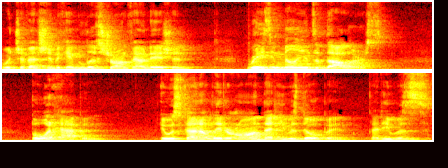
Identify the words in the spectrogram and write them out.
which eventually became the Livestrong Foundation raising millions of dollars. But what happened? It was found out later on that he was doping, that he was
